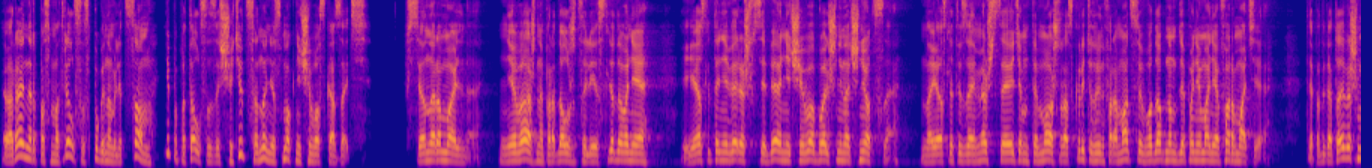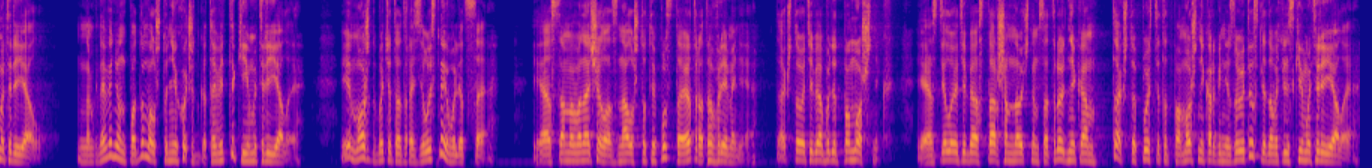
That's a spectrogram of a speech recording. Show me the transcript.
Райнер посмотрел с испуганным лицом и попытался защититься, но не смог ничего сказать. «Всё нормально. Неважно, продолжится ли исследование. Если ты не веришь в себя, ничего больше не начнётся. Но если ты займёшься этим, ты можешь раскрыть эту информацию в удобном для понимания формате. Ты подготовишь материал?» На мгновение он подумал, что не хочет готовить такие материалы. И, может быть, это отразилось на его лице. Я с самого начала знал, что ты пустая трата времени. Так что у тебя будет помощник. Я сделаю тебя старшим научным сотрудником, так что пусть этот помощник организует исследовательские материалы.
